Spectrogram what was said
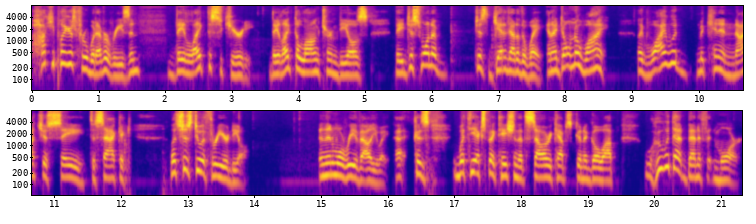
Hockey players, for whatever reason, they like the security, they like the long term deals. They just want to just get it out of the way. And I don't know why. Like, why would MacKinnon not just say to Sakic, let's just do a three year deal? and then we'll reevaluate. Uh, because with the expectation that salary cap's going to go up, who would that benefit more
